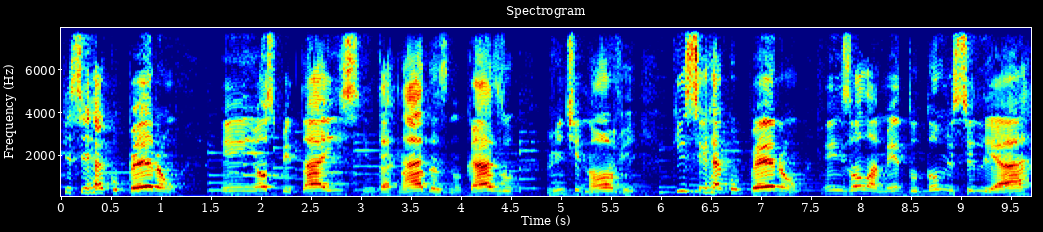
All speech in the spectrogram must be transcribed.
que se recuperam em hospitais internadas, no caso, 29 que se recuperam em isolamento domiciliar,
